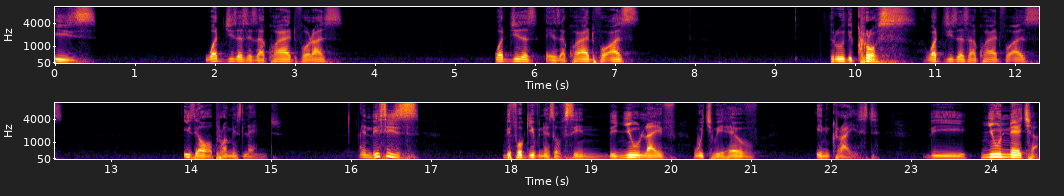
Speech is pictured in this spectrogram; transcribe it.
is what Jesus has acquired for us, what Jesus has acquired for us through the cross, what Jesus acquired for us is our promised land. And this is the forgiveness of sin, the new life which we have in Christ, the new nature,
